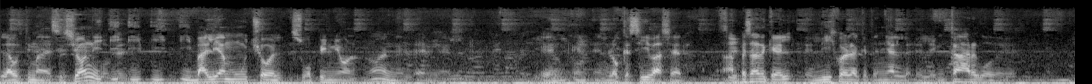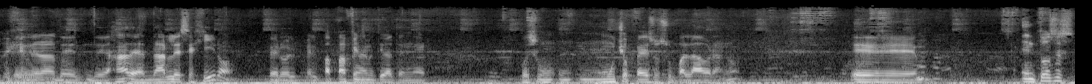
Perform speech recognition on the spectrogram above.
la última decisión y, Ok. y- y- y valía mucho el- su opinión ¿no? en, el- en el- en- en- lo que se iba a hacer. Sí. A pesar de que el hijo era el que tenía el, encargo de, De generar. de, de- ajá, de darle ese giro, pero el, el papá finalmente iba a tener pues un, un- mucho peso su palabra, ¿no? Eh, entonces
